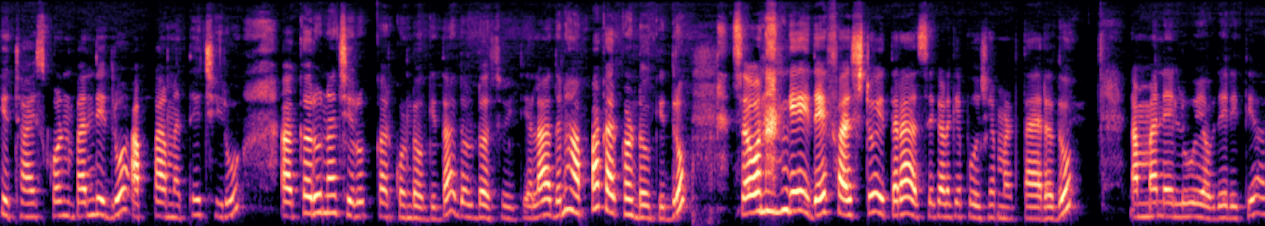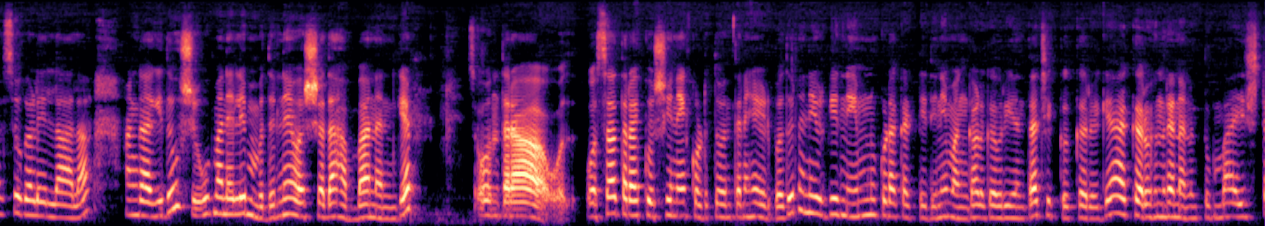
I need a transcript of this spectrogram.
ಕಿಚ್ಚಾಯಿಸ್ಕೊಂಡು ಬಂದಿದ್ದರು ಅಪ್ಪ ಮತ್ತು ಚಿರು ಕರುನ ಚಿರು ಕರ್ಕೊಂಡು ಹೋಗಿದ್ದ. ದೊಡ್ಡ ಹಸು ಇದೆಯಲ್ಲ, ಅದನ್ನು ಅಪ್ಪ ಕರ್ಕೊಂಡು ಹೋಗಿದ್ರು. ಸೊ ನನಗೆ ಇದೇ ಫಸ್ಟು ಈ ಥರ ಹಸುಗಳಿಗೆ ಪೂಜೆ ಮಾಡ್ತಾ ಇರೋದು. ನಮ್ಮ ಮನೆಯಲ್ಲೂ ಯಾವುದೇ ರೀತಿಯ ಹಸುಗಳಿಲ್ಲ ಅಲ್ಲ. ಹಾಗಾಗಿದ್ದು ಶಿವ ಮನೆಯಲ್ಲಿ ಮೊದಲನೇ ವರ್ಷದ ಹಬ್ಬ ನನಗೆ. ಸೊ ಒಂಥರ ಹೊಸ ಥರ ಖುಷಿನೇ ಕೊಡ್ತು ಅಂತಲೇ ಹೇಳ್ಬೋದು. ನಾನು ಇವ್ರಿಗೆ ನೇಮ್ನು ಕೂಡ ಕಟ್ಟಿದ್ದೀನಿ. ಮಂಗಳ ಗೌರಿ ಅಂತ ಚಿಕ್ಕ ಕರುಗೆ. ಆ ಕರು ಅಂದರೆ ನನಗೆ ತುಂಬ ಇಷ್ಟ.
